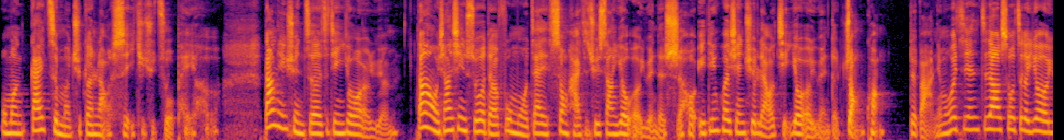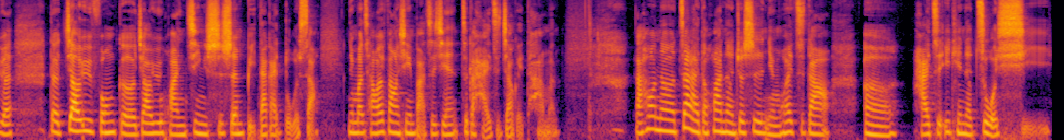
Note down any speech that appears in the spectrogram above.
我们该怎么去跟老师一起去做配合？当你选择了这间幼儿园，当然我相信所有的父母在送孩子去上幼儿园的时候，一定会先去了解幼儿园的状况。对吧？你们会先知道说这个幼儿园的教育风格、教育环境、师生比大概多少，你们才会放心把这间这个孩子交给他们。然后呢，再来的话呢，就是你们会知道，呃，孩子一天的作息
